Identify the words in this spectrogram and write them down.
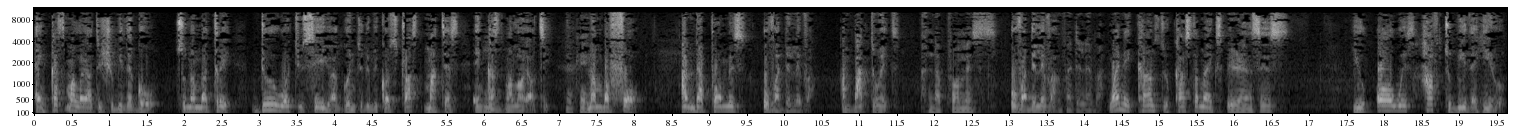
and customer loyalty should be the goal. So, number three, do what you say you are going to do because trust matters in hmm. customer loyalty. Okay. Number four, under promise, over deliver. I'm back to it. Under promise, Over deliver. over deliver. When it comes to customer experiences, you always have to be the hero.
